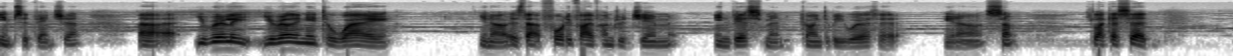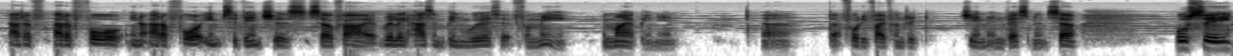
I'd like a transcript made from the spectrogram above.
imp's adventure. Uh, you really you really need to weigh you know is that 4500 gem investment going to be worth it? You know some like i said out of out of four you know out of four imp's adventures so far it really hasn't been worth it for me in my opinion uh, that 4500 gem investment. So we'll see.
